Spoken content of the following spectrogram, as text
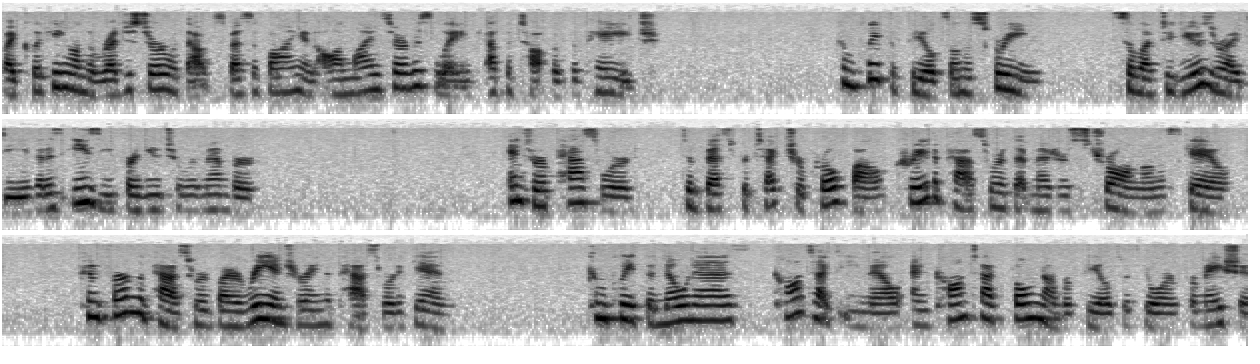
by clicking on the Register without specifying an online service link at the top of the page. Complete the fields on the screen. Select a user ID that is easy for you to remember. Enter a password. To best protect your profile, create a password that measures strong on the scale. Confirm the password by re-entering the password again. Complete the known as, contact email, and contact phone number fields with your information.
